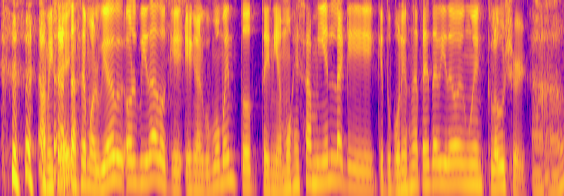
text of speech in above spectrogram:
A mí Sí. hasta se me había olvidado que en algún momento teníamos esa mierda que, que tú ponías una tarjeta de video en un enclosure. Ajá.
